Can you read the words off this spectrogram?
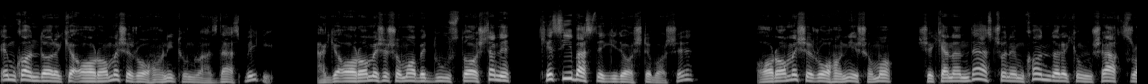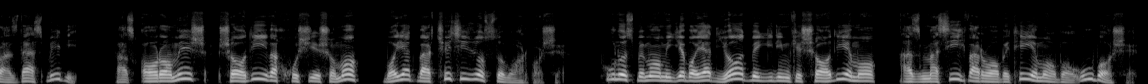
امکان داره که آرامش روحانیتون رو از دست بدید. اگه آرامش شما به دوست داشتن کسی بستگی داشته باشه، آرامش روحانی شما شکننده است چون امکان داره که اون شخص رو از دست بدید. پس آرامش، شادی و خوشی شما باید بر چه چیز استوار باشه؟ پولس به ما میگه باید یاد بگیریم که شادی ما از مسیح و رابطه ما با او باشه.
